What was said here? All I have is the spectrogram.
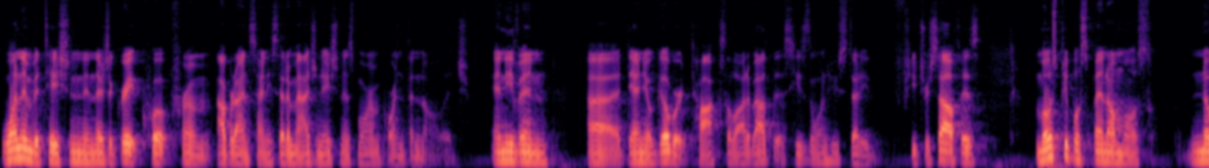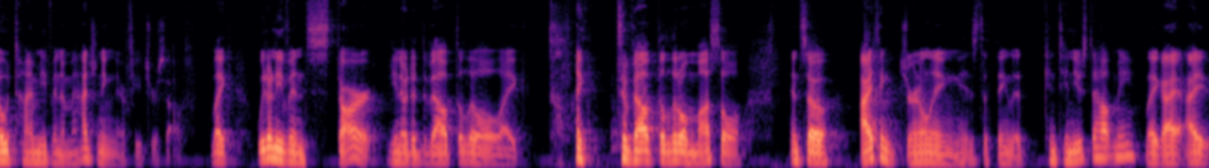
one invitation, and there's a great quote from Albert Einstein. He said, Imagination is more important than knowledge. And even uh, Daniel Gilbert talks a lot about this. He's the one who studied future self. Is most people spend almost no time even imagining their future self. Like we don't even start, you know, to develop the little like like develop the little muscle. And so I think journaling is the thing that continues to help me. Like I, I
